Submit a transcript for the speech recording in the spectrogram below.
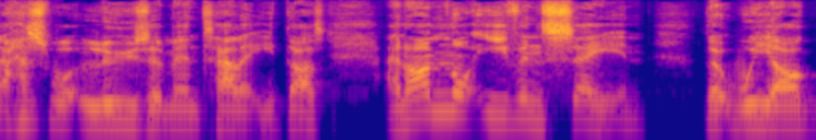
That's what loser mentality does. And I'm not even saying that we are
